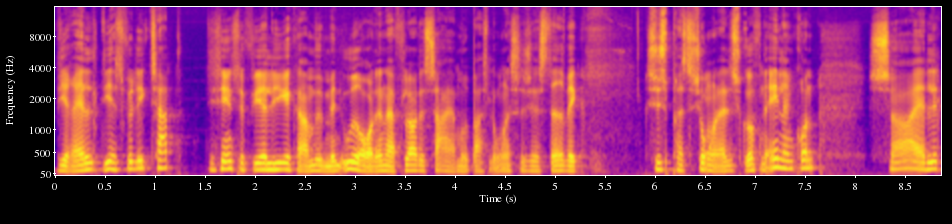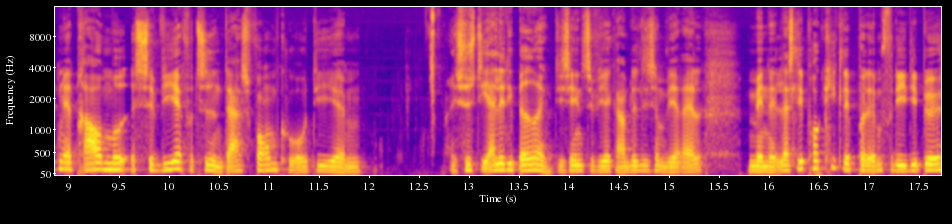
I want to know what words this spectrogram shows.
Villarreal, de har selvfølgelig ikke tabt de seneste fire ligakampe, men udover den her flotte sejr mod Barcelona, så synes jeg stadigvæk, synes præstationen er lidt skuffende. Af en eller anden grund, så er jeg lidt mere draget mod Sevilla for tiden. Deres formkurve, de, øhm, jeg synes, de er lidt i bedring de seneste fire kampe, lidt ligesom Villarreal. Men øh, lad os lige prøve at kigge lidt på dem, fordi de blev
